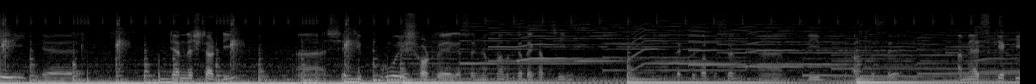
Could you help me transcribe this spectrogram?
যেই ট্যান্ডেস্টারটি সেটি পুরোই শর্ট হয়ে গেছে? আমি আপনাদেরকে দেখাচ্ছি। দেখতে পাচ্ছেন আসতেছে। আমি আজকে একটি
